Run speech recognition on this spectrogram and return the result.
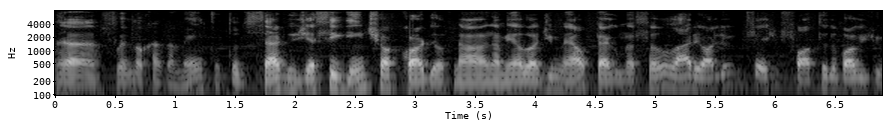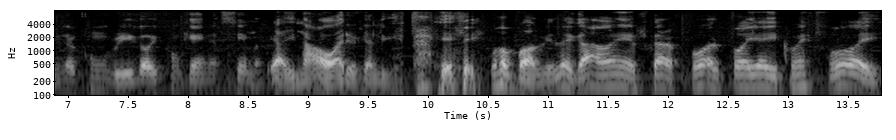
É, foi meu casamento, tudo certo. No dia seguinte eu acordo na, na minha lua de mel, pego meu celular e olho e vejo foto do Bob Jr. com o Regal e com Kane acima. E aí na hora eu já liguei pra ele. Pô, Bob, legal, hein? Os caras foram, pô, e aí, como é que foi?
